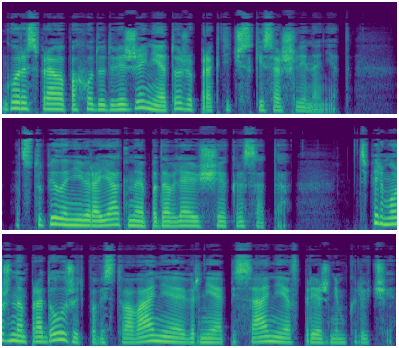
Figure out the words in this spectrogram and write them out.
Горы справа по ходу движения тоже практически сошли на нет — Отступила невероятная подавляющая красота. Теперь можно продолжить повествование, вернее, описание в прежнем ключе.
